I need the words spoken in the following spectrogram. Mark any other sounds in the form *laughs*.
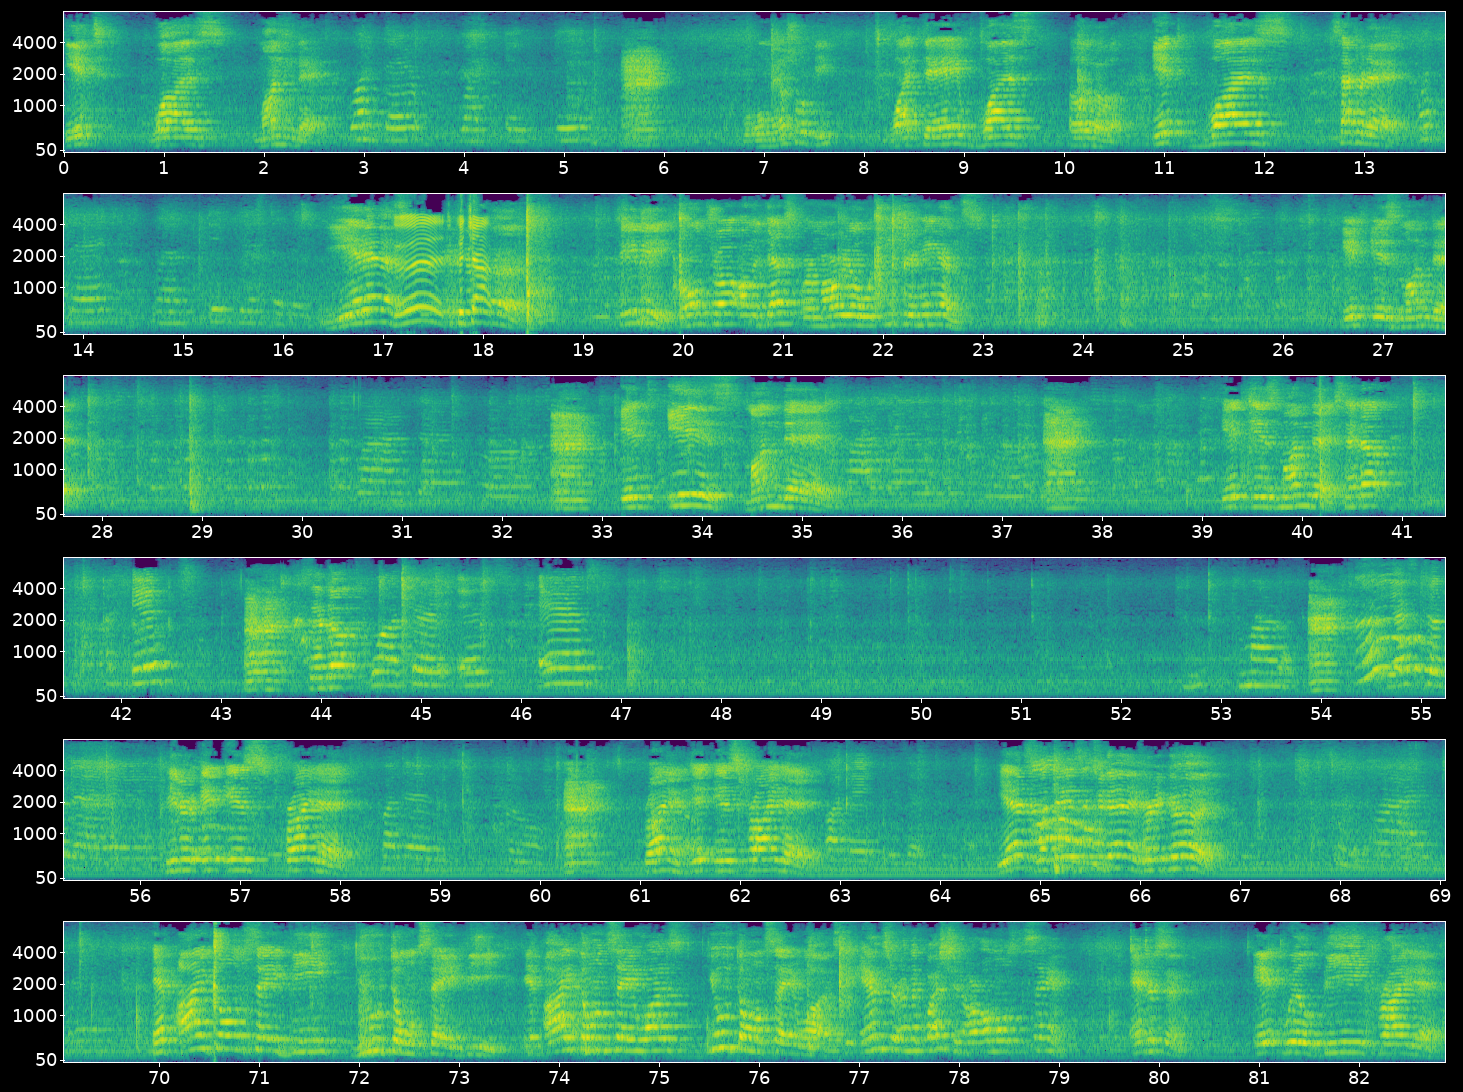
It was Monday. What day was it be? What day was it was Saturday. What day was it yesterday? Yes. Good. Good, Good job. Phoebe, don't draw on the desk or Mario will eat your hands. It is Monday. It is Monday. It is Monday. Stand up. it? Stand up. What day is is tomorrow? Yesterday. Peter, it is Friday. What day? No. Bryan, it is Friday. What day is it today? Yes, what day is it today? Very good. If I don't say be, you don't say be. If I don't say was, you don't say was. The answer and the question are almost the same. Anderson, it will be Friday.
